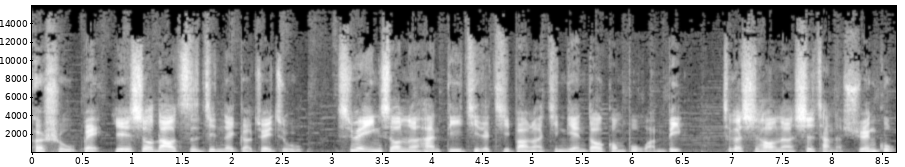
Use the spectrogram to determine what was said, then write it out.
二十五倍，也受到资金的一个追逐。四月营收呢和第一季的季报呢，今天都公布完毕。这个时候呢，市场的选股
